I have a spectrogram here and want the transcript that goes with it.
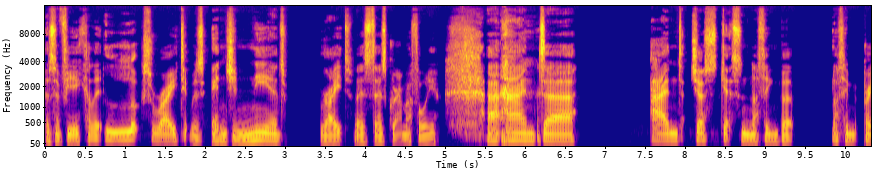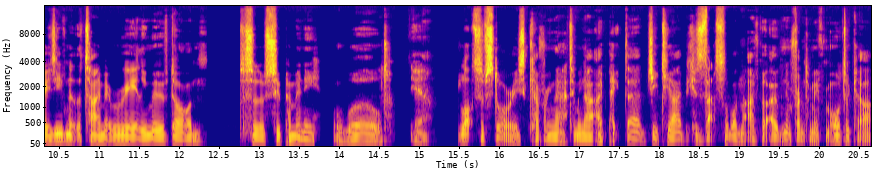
as a vehicle. It looks right. It was engineered right. There's there's grammar for you, uh, and uh, and just gets nothing but nothing but praise. Even at the time, it really moved on the sort of super mini world. Yeah. Lots of stories covering that. I mean, I, I picked the GTI because that's the one that I've got open in front of me from Autocar.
